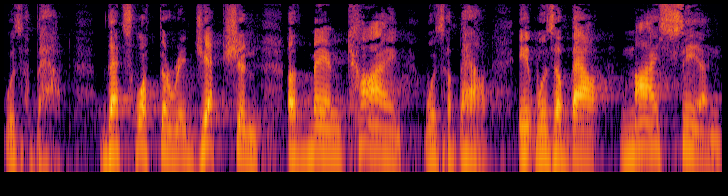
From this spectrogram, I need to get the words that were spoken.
was about. That's what the rejection of mankind was about. It was about my sin,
